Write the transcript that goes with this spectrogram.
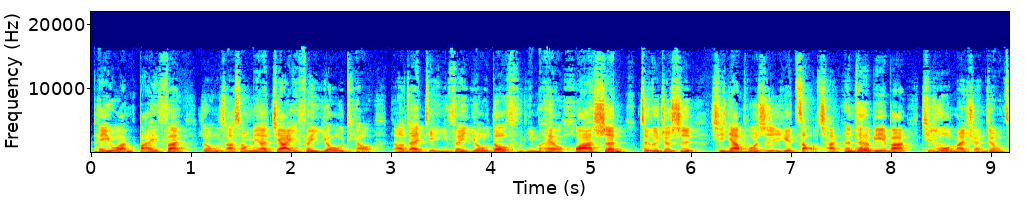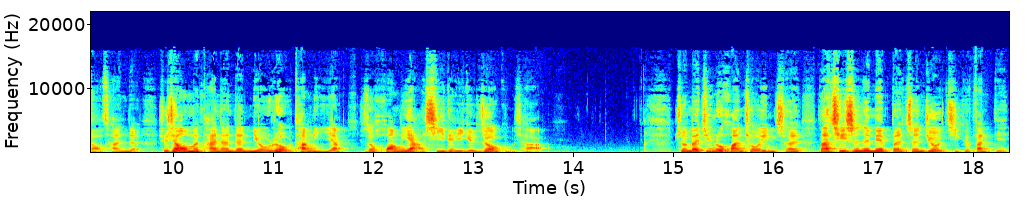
配一碗白饭，肉骨茶上面要加一份油条，然后再点一份油豆腐，你们还有花生，这个就是新加坡是一个早餐，很特别吧？其实我蛮喜欢这种早餐的，就像我们台南的牛肉汤一样，就是黄雅系的一个肉骨茶。准备进入环球影城，那其实那边本身就有几个饭店。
